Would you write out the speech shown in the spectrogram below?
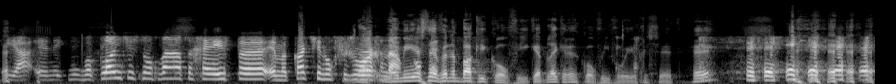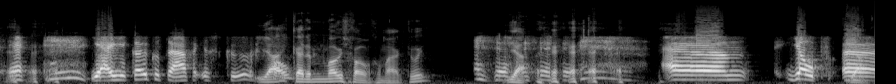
ja, en ik moet mijn plantjes nog water geven en mijn katje nog verzorgen. Nou, neem Nou, eerst even een bakje koffie. Ik heb lekkere koffie voor je gezet. Hè? ja, je keukentafel is keurig Ja, ik heb hem mooi schoongemaakt hoor. Ja. Ehm, Joop, eh,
